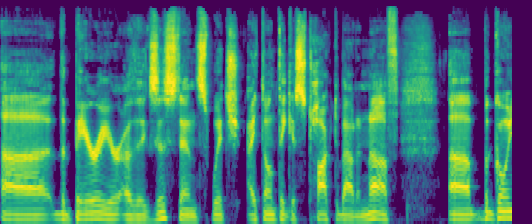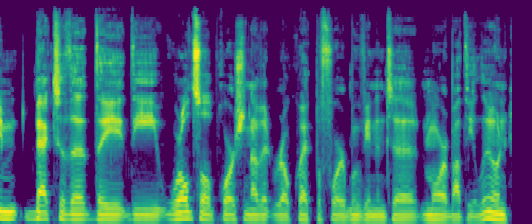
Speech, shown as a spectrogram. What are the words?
uh, the barrier of existence, which I don't think is talked about enough. Uh, but going back to the the the world soul portion of it, real quick, before moving into more about the Elune,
